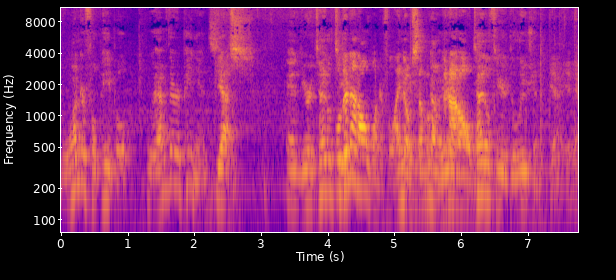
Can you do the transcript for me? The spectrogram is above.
wonderful people who have their opinions. Yes. And you're entitled to. Well, they're not all wonderful. I know some of No, them. They're not all entitled wonderful. to your delusion. Yeah, yeah, yeah.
